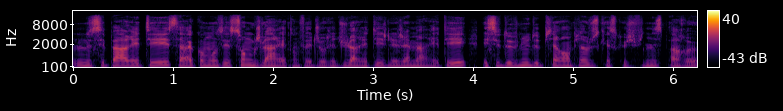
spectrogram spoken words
ne s'est pas arrêté, ça a commencé sans que je l'arrête en fait. J'aurais dû l'arrêter, je l'ai jamais arrêté. Et c'est devenu de pire en pire jusqu'à ce que je finisse par... Euh,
